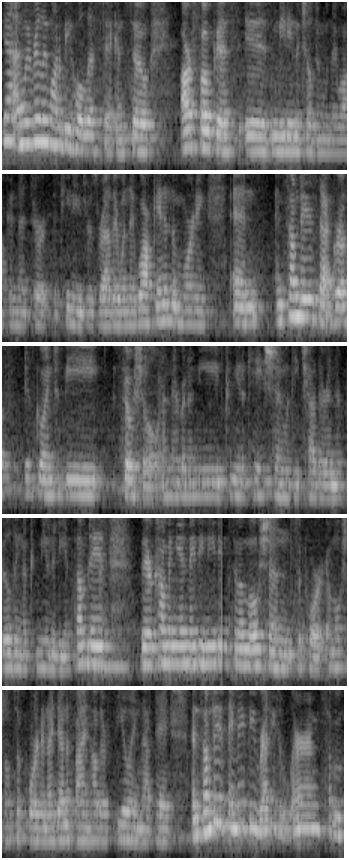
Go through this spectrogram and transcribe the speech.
Yeah, and we really want to be holistic, and so our focus is meeting the children when they walk in, the- or the teenagers rather, when they walk in in the morning. And, and some days that growth is going to be social and they're going to need communication with each other and they're building a community. And some days they're coming in maybe needing some emotion support, emotional support and identifying how they're feeling that day. And some days they may be ready to learn some,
